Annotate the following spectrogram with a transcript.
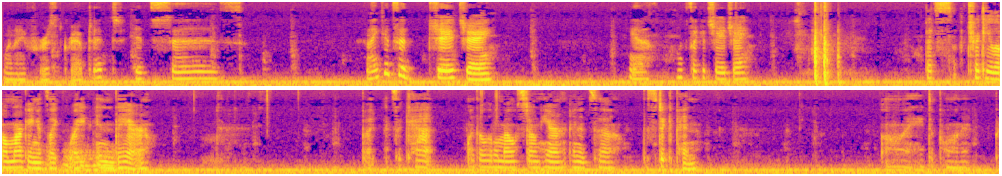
when I first grabbed it. It says, I think it's a JJ. Yeah, looks like a JJ. That's a tricky little marking. It's like right in there. But it's a cat with a little mouse down here and it's a the stick pin. Oh, I hate to pull on it, but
